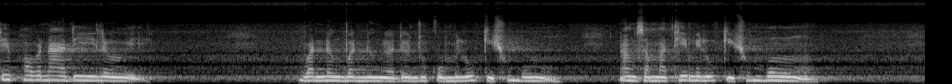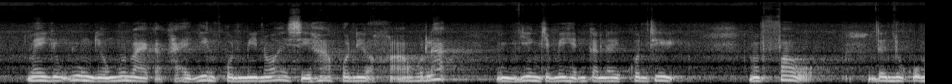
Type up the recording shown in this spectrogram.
ได้ภาวนาดีเลย วันหนึ่งวันหนึ่งเนี่ยเดินจุกรมไม่รู้กี่ชั่วโมงนั่งสมาธิไม่รู้กี่ชั่วโมง ไม่ยุ่งยุ่งเหยิงวุ่นวายกับใครยิ่งคนมีน้อยสี่ห้าคนเนี่ยเอาละยิ่งจะไม่เห็นกันเลยคนที่ มาเฝ้า เดินโยกรม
